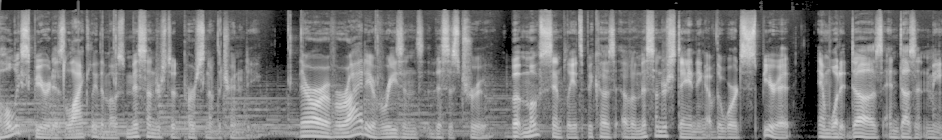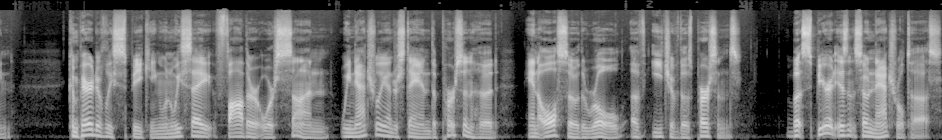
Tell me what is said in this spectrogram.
Holy Spirit is likely the most misunderstood person of the Trinity. There are a variety of reasons this is true, but most simply it's because of a misunderstanding of the word Spirit and what it does and doesn't mean. Comparatively speaking, when we say Father or Son, we naturally understand the personhood and also the role of each of those persons. But Spirit isn't so natural to us.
